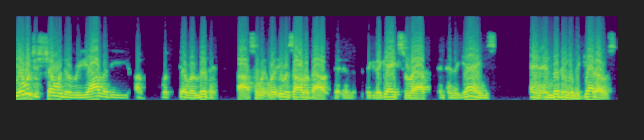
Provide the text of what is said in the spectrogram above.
they were just showing the reality of what they were living. Uh, so it, it, was all about the, the, the gangster rap and, and the gangs and, and, living in the ghettos.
